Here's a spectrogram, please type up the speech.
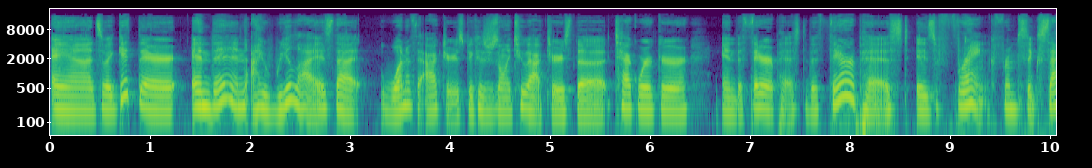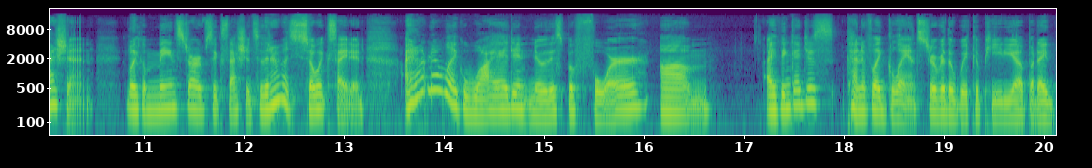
and so I get there, and then I realize that one of the actors, because there's only two actors, the tech worker and the therapist, the therapist is Frank from Succession, like a main star of Succession. So then I was so excited. I don't know like why I didn't know this before. Um, I think I just kind of like glanced over the Wikipedia, but I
